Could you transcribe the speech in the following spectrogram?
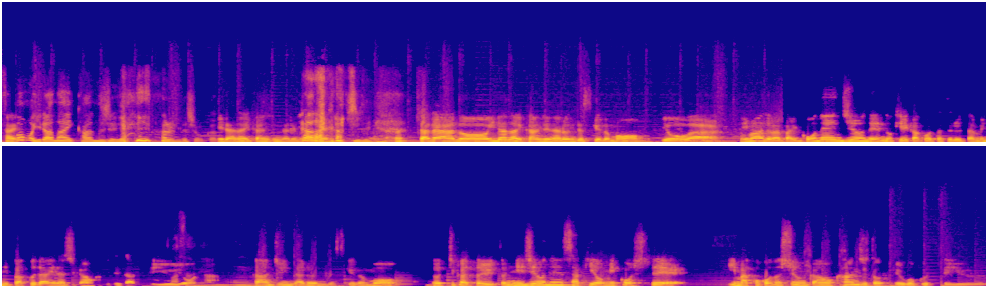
そこもいらない感じになるんでしょうか、ね、いらない感じになりますね。ただあのいらない感じになるんですけども要は今まではやっぱり5年10年の計画を立てるために莫大な時間をかけてたっていうような感じになるんですけども、どっちかというと20年先を見越して今ここの瞬間を感じ取って動くっていう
